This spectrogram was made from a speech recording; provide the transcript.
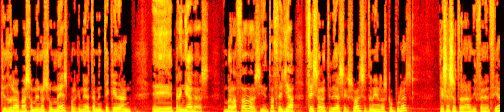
que dura más o menos un mes porque inmediatamente quedan eh, preñadas, embarazadas y entonces ya cesa la actividad sexual, se terminan las cópulas, que esa es otra diferencia.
